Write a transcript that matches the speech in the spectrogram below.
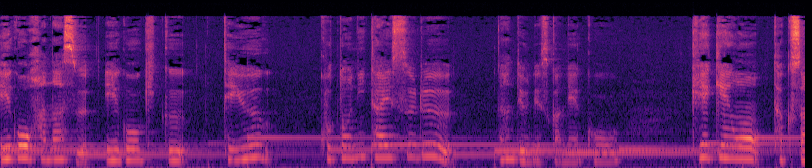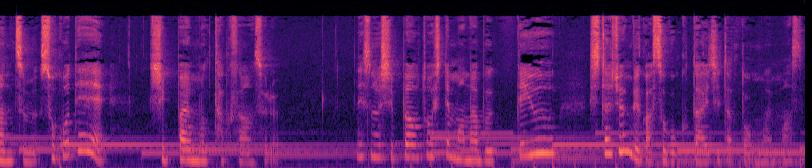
英語を話す英語を聞くっていうことに対する何て言うんですかねこう経験をたくさん積む。そこで失敗もたくさんする。でその失敗を通して学ぶっていう下準備がすごく大事だと思います。う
